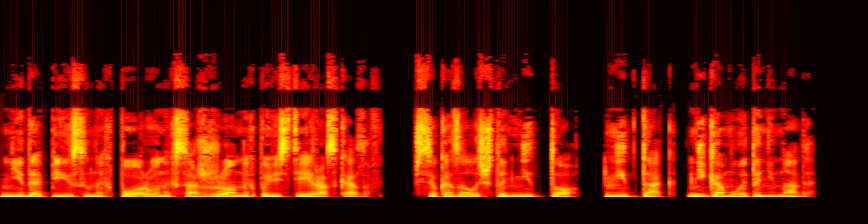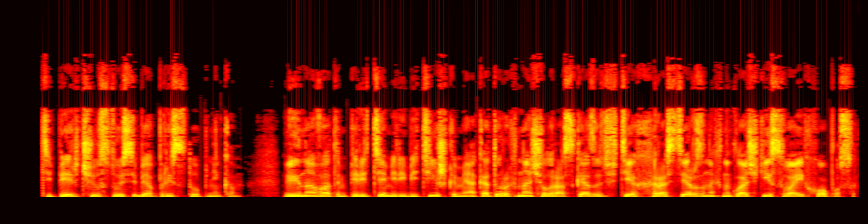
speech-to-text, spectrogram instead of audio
недописанных, порванных, сожженных повестей и рассказов. Все казалось, что не то, не так, никому это не надо. Теперь чувствую себя преступником, виноватым перед теми ребятишками, о которых начал рассказывать в тех растерзанных на клочки своих опусах,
